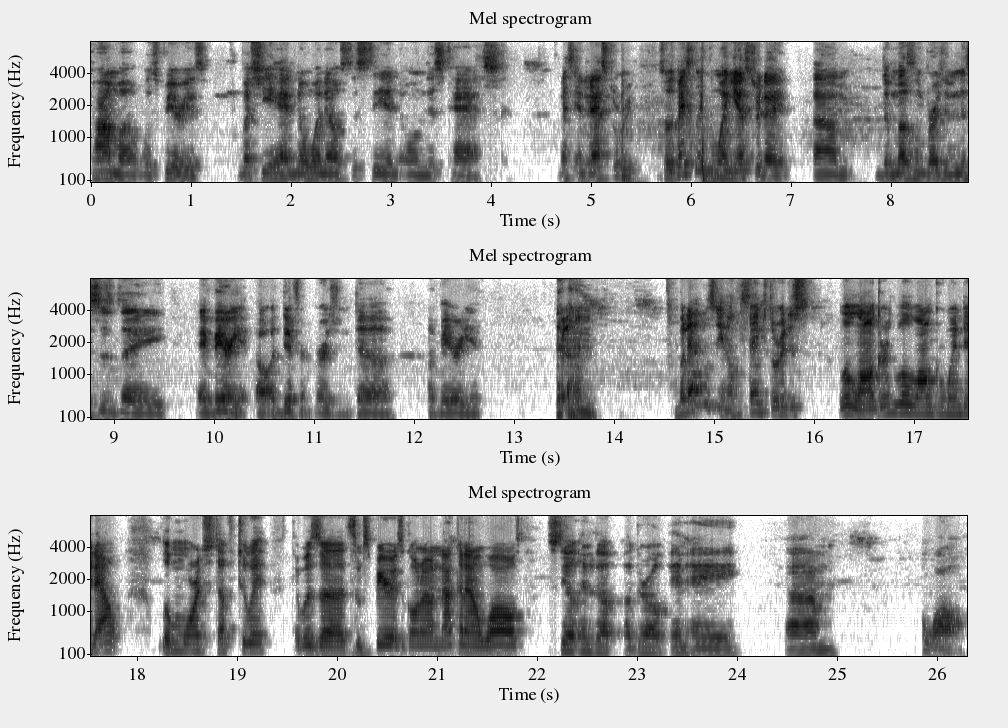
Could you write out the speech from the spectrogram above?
Pama was furious, but she had no one else to send on this task. That's the end of that story. So it's basically the one yesterday, um, the Muslim version, and this is the a variant, or a different version, duh, a variant. but that was, you know, same story, just a little longer, a little longer winded out, a little more stuff to it. There was uh, some spirits going on, knocking down walls. Still ended up a girl in a um, a wall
